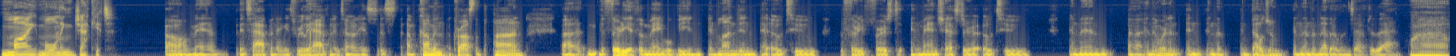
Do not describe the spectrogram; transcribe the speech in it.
My Morning Jacket. Oh man, it's happening. It's really happening, Tony. It's it's I'm coming across the pond. Uh the 30th of May will be in, in London at O2, the 31st in Manchester at O2, and then uh and then we're in in in the in Belgium and then the Netherlands after that. Wow.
